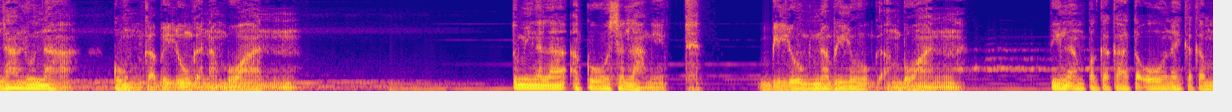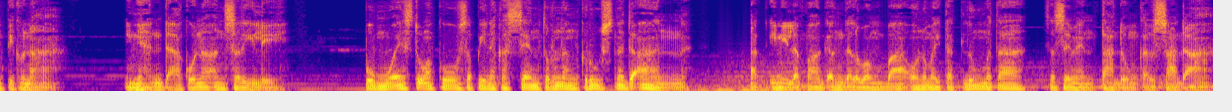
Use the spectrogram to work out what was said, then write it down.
lalo na kung kabilugan ng buwan. Tumingala ako sa langit. Bilog na bilog ang buwan. Tila ang pagkakataon ay kakampi ko na. Inihanda ko na ang sarili. Pumwesto ako sa pinakasentro ng krus na daan at inilapag ang dalawang bao na may tatlong mata sa sementadong kalsada.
